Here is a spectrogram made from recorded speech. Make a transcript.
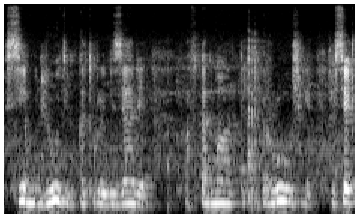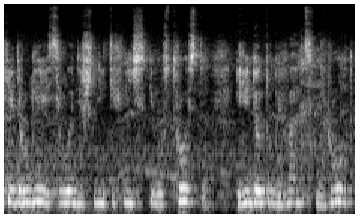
всем людям, которые взяли автоматы, ружья и всякие другие сегодняшние технические устройства. И идут убивать народ,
